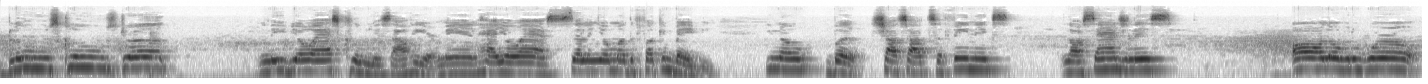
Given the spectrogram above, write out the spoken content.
blues clues drug leave your ass clueless out here, man. Have your ass selling your motherfucking baby. You know, but shouts out to Phoenix, Los Angeles, all over the world.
